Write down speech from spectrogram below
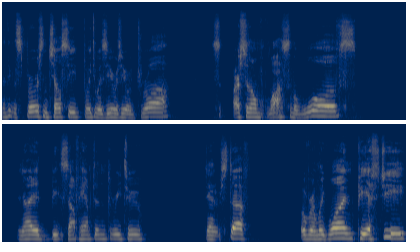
I think the Spurs and Chelsea played to a 0-0 draw. Arsenal lost to the Wolves. United beat Southampton 3 2. Standard stuff. Over in Ligue 1, PSG.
